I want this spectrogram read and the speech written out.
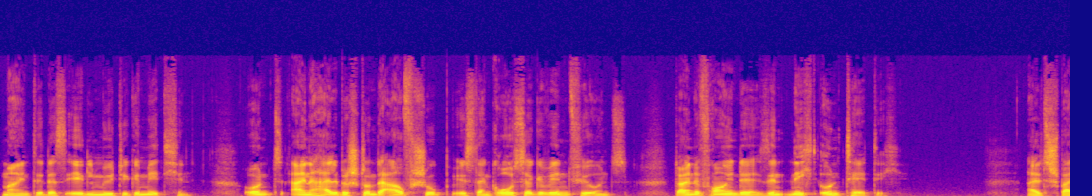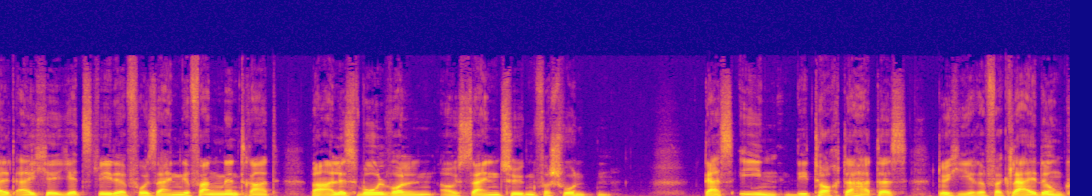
meinte das edelmütige Mädchen, und eine halbe Stunde Aufschub ist ein großer Gewinn für uns. Deine Freunde sind nicht untätig. Als Spalteiche jetzt wieder vor seinen Gefangenen trat, war alles Wohlwollen aus seinen Zügen verschwunden. Dass ihn die Tochter Hatters durch ihre Verkleidung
